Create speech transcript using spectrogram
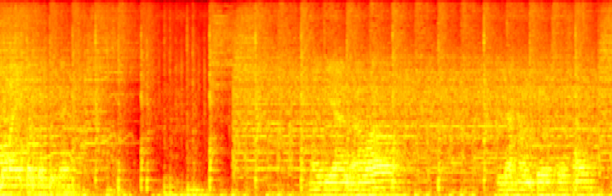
mulai terbentuk ya bagian awal sudah hampir selesai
